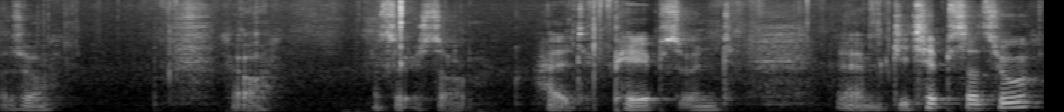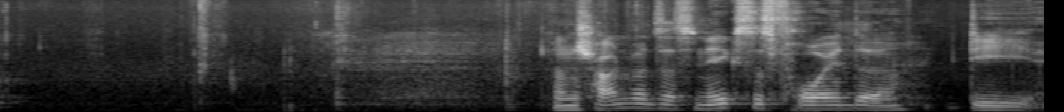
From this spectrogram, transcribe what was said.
Also, ja, was soll ich sagen? Halt Peps und ähm, die Tipps dazu. Dann schauen wir uns als nächstes, Freunde, die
